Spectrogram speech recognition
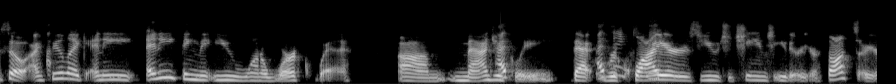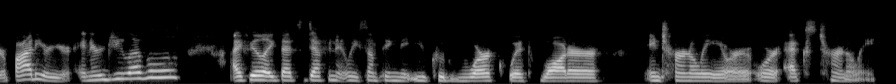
so i feel like any anything that you want to work with um magically that I think we- requires you to change either your thoughts or your body or your energy levels i feel like that's definitely something that you could work with water internally or or externally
